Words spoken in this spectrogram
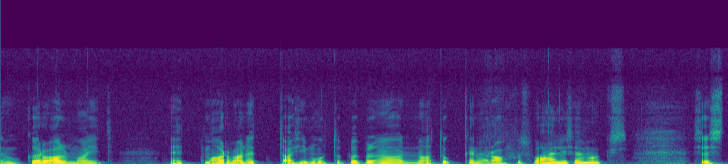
nagu kõrvalmaid, et ma arvan, et asi muutub võib-olla natukene rahvusvahelisemaks, sest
